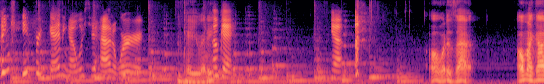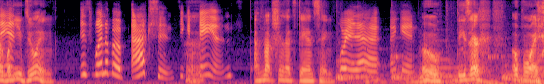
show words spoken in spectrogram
I keep forgetting. I wish it had a word. okay, you ready? Okay. Yeah. Oh, what is that? Oh my god, what are you doing? It's one of the actions. You can dance. I'm not sure that's dancing. Or that. Again. Oh, these are. Oh boy.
